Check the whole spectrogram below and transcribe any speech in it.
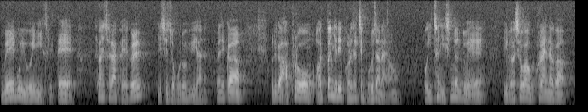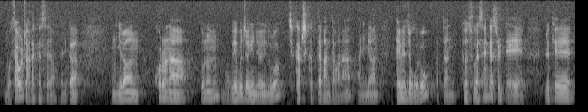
외부 요인이 있을 때 현실화 계획을 일시적으로 유의하는 그러니까 우리가 앞으로 어떤 일이 벌어질지 모르잖아요. 뭐 2020년도에 이 러시아와 우크라이나가 뭐 싸울 줄 알았겠어요. 그러니까 음, 이런 코로나 또는 뭐 외부적인 요인으로 집값이 급등한다거나 아니면 대외적으로 어떤 변수가 생겼을 때 이렇게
